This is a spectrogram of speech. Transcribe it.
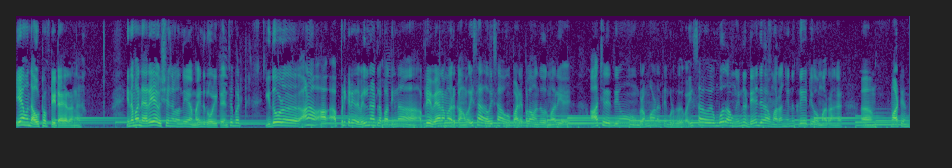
ஏன் வந்து அவுட் ஆஃப் டேட் ஆகிடுறாங்க இந்த மாதிரி நிறைய விஷயங்கள் வந்து என் மைண்டுக்கு ஓடிட்டு இருந்துச்சு. பட் இதோட ஆனால் அப்படி கிடையாது. வெளிநாட்டில் பார்த்தீங்கன்னா அப்படியே வேற மாதிரி இருக்காங்க. வயசாக வயசாக அவங்க படைப்பெல்லாம் வந்து ஒரு மாதிரி ஆச்சரியத்தையும் பிரம்மாண்டத்தையும் கொடுக்குது. வயசாகும் போது அவங்க இன்னும் டேஞ்சராக மாறுறாங்க இன்னும் க்ரியேட்டிவாக மாறுறாங்க. மார்டின்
